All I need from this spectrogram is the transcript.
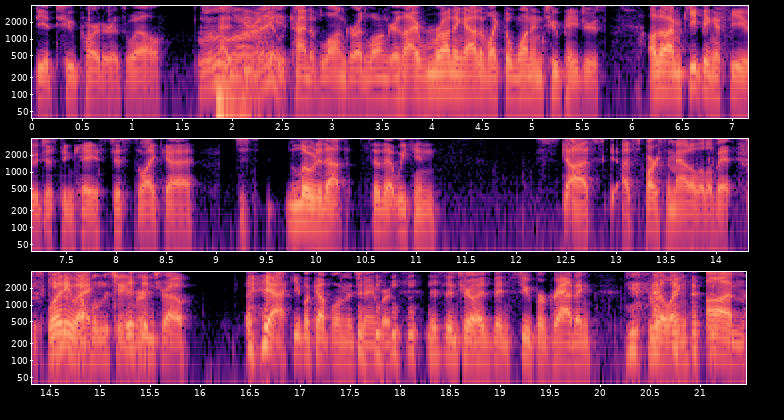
be a two parter as well. Ooh, as all these get kind of longer and longer as I'm running out of like the one and two pagers. Although I'm keeping a few just in case, just like uh, just load it up so that we can uh, uh, sparse them out a little bit. Just well, keep a anyway, couple in the chamber. this intro, yeah, keep a couple in the chamber. this intro has been super grabbing, thrilling. um,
